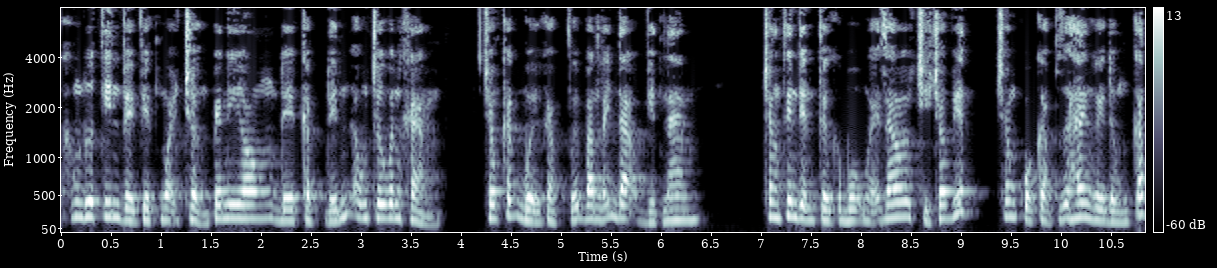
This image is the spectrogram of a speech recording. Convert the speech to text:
không đưa tin về việc Ngoại trưởng Penny Yong đề cập đến ông Châu Văn Khảm trong các buổi gặp với ban lãnh đạo Việt Nam. Trang tin điện tử của Bộ Ngoại giao chỉ cho biết trong cuộc gặp giữa hai người đồng cấp,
